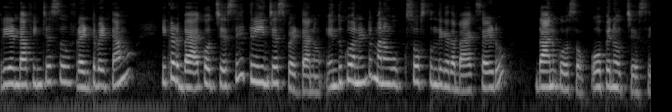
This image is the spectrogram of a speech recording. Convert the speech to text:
three and half inches front పెట్టాము. ఇక్కడ బ్యాక్ వచ్చేసి త్రీ ఇంచెస్ పెట్టాను. ఎందుకు అనంటే మనం ఉక్స్ వస్తుంది కదా బ్యాక్ సైడు దానికోసం ఓపెన్ వచ్చేసి.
